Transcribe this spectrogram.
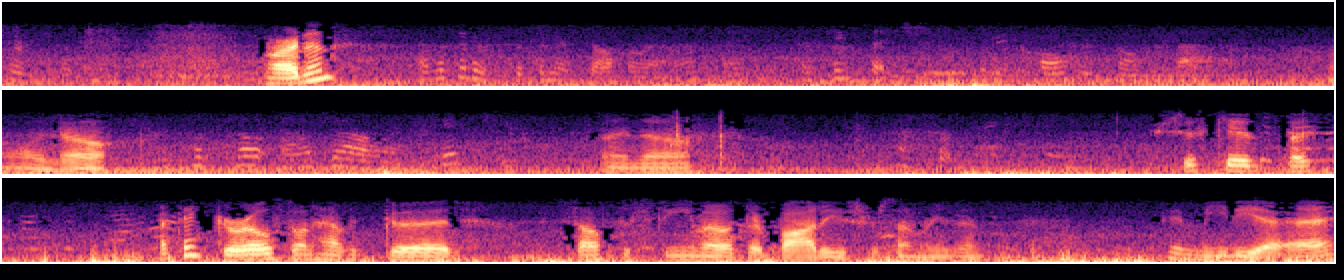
at her flipping herself. Pardon? I look at her flipping herself around. I, I think that she would call herself fat. Oh no. Look how agile and fit she is. I know. It's just kids. I, I think girls don't have a good self-esteem about their bodies for some reason. The media, eh?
